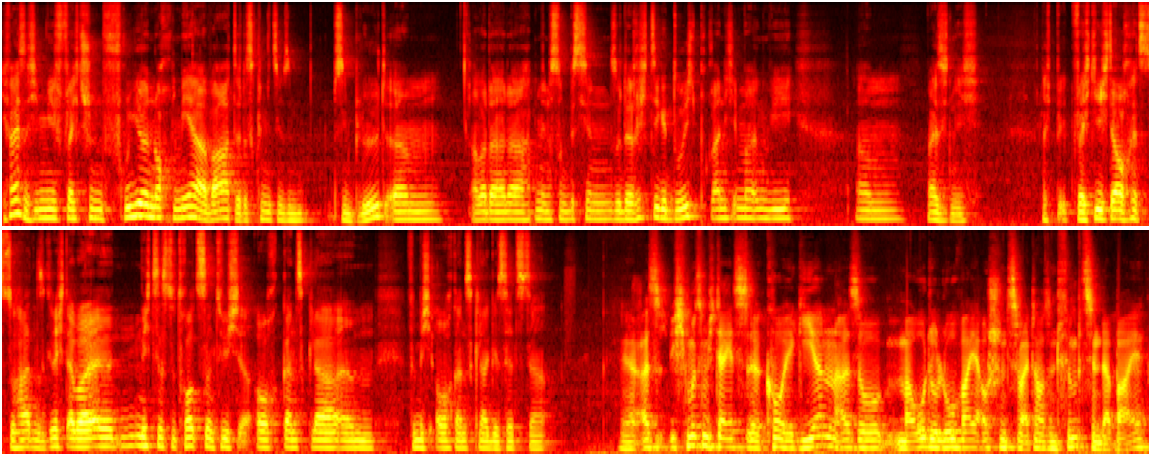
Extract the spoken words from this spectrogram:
ich weiß nicht, irgendwie vielleicht schon früher noch mehr erwartet. Das klingt jetzt ein bisschen, blöd, ähm, aber da, da hat mir noch so ein bisschen so der richtige Durchbruch eigentlich immer irgendwie, ähm, weiß ich nicht. Vielleicht, vielleicht, gehe ich da auch jetzt zu hart ins Gericht, aber äh, nichtsdestotrotz natürlich auch ganz klar, ähm, für mich auch ganz klar gesetzt, ja. Also ich muss mich da jetzt äh, korrigieren. Also Maodolo war ja auch schon 2015 dabei.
